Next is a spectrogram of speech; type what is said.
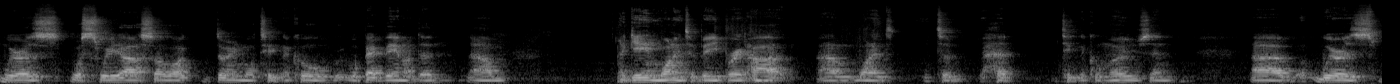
whereas with Sweet Ass, I like doing more technical. Well, back then I did. Um, again, wanting to be Bret Hart, um, wanting to hit technical moves, and uh, whereas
